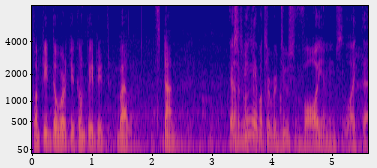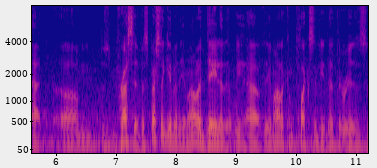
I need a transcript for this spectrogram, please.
complete the work, you complete it well, it's done. Yeah, so being able to reduce volumes like that um, is impressive, especially given the amount of data that we have, the amount of complexity that there is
